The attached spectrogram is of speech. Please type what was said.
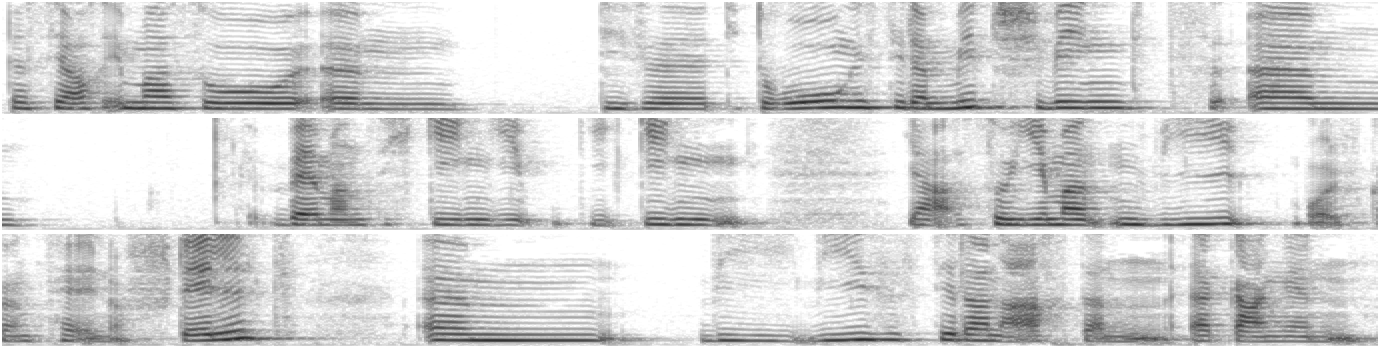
das ja auch immer so ähm, diese, die Drohung ist, die da mitschwingt, ähm, wenn man sich gegen, gegen ja, so jemanden wie Wolfgang Fellner stellt. Ähm, wie, wie ist es dir danach dann ergangen,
